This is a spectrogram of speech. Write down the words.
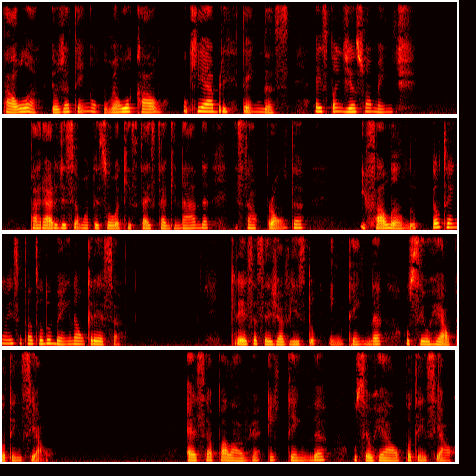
Paula, eu já tenho o meu local. O que é abrir tendas? É expandir a sua mente. Parar de ser uma pessoa que está estagnada, está pronta e falando: eu tenho isso, tá tudo bem. Não, cresça. Cresça, seja visto, entenda o seu real potencial. Essa é a palavra. Entenda o seu real potencial.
